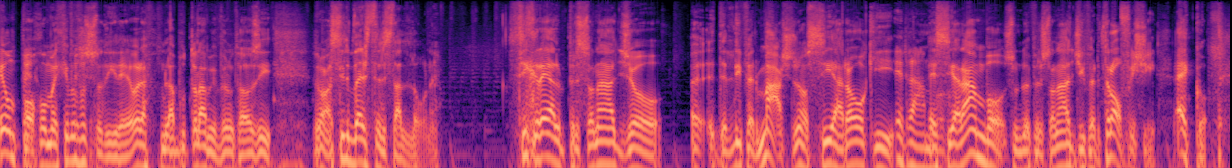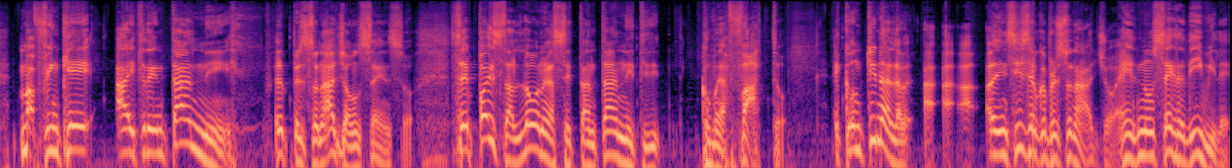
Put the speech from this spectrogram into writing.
è un po' come che vi posso dire, ora la butto là mi è venuta così, insomma, Silvestre Stallone. Si crea il personaggio eh, dell'ipermash, no? sia Rocky e, e, sia Rambo sono due personaggi ipertrofici. Ecco, ma finché hai 30 anni quel personaggio ha un senso. Se poi Stallone a 70 anni ti, come ha fatto e continua a, a, a, a insistere con quel personaggio e non sei credibile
